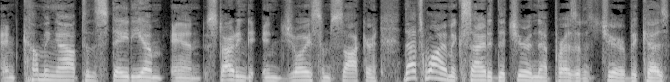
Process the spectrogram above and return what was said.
and coming out to the stadium and starting to enjoy some soccer. That's why I'm excited that you're in that president's chair because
